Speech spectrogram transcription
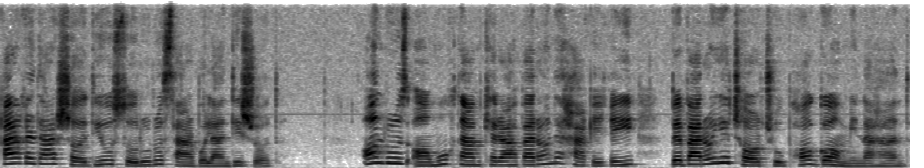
غرق در شادی و سرور و سربلندی شد. آن روز آموختم که رهبران حقیقی به برای چارچوب ها گام می نهند.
